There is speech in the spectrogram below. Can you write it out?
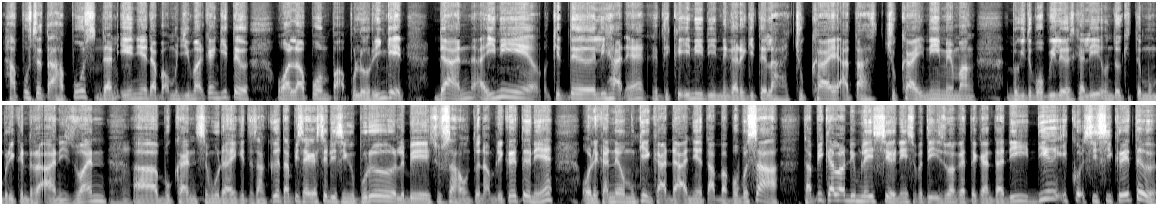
hapus tetap hapus mm-hmm. dan ianya dapat menjimatkan kita walaupun RM40 dan uh, ini kita lihat eh ketika ini di negara kita lah cukai atas cukai ini memang begitu popular sekali untuk kita memberi kenderaan Izwan mm-hmm. uh, bukan semudah yang kita sangka tapi saya rasa di Singapura lebih susah untuk nak beli kereta ni eh oleh kerana mungkin keadaannya tak berapa besar tapi kalau di Malaysia ni seperti Izwan katakan tadi dia ikut sisi kereta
